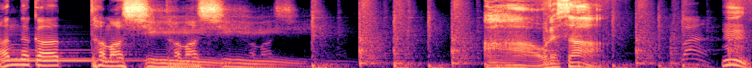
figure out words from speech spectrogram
真ん中魂。魂。ああ俺さうん。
